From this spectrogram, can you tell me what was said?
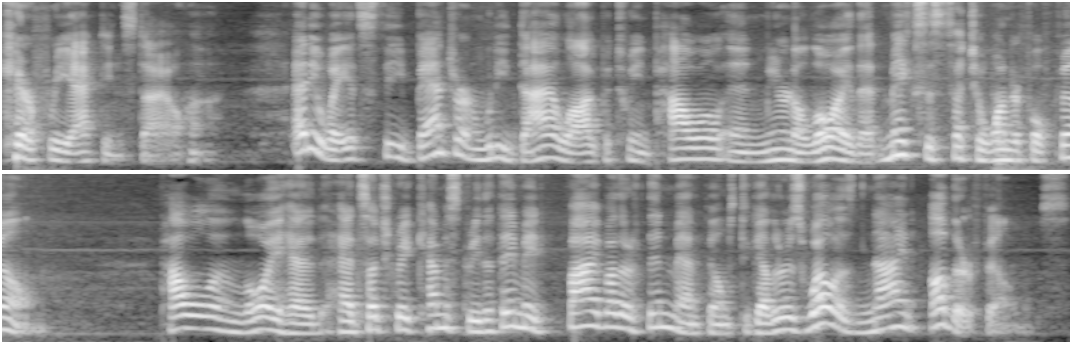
carefree acting style, huh? Anyway, it's the banter and witty dialogue between Powell and Myrna Loy that makes this such a wonderful film. Powell and Loy had had such great chemistry that they made five other Thin Man films together as well as nine other films.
